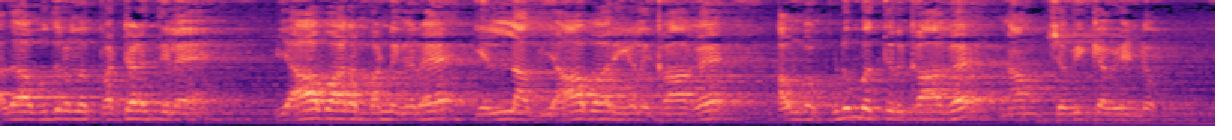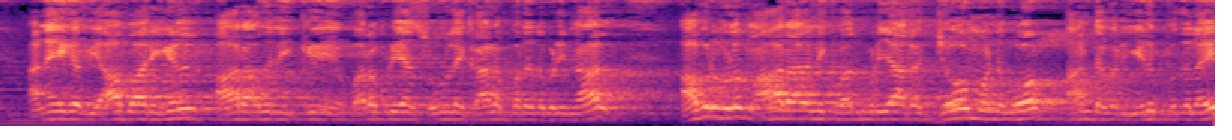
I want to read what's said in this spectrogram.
அதாவது நம்ம பட்டணத்தில் வியாபாரம் பண்ணுகிற எல்லா வியாபாரிகளுக்காக அவங்க குடும்பத்திற்காக நாம் ஜபிக்க வேண்டும். அநேக வியாபாரிகள் ஆராதனைக்கு வர முடியாத சூழ்நிலை காணப்படுகிறபடினால் அவர்களும் ஆராதனைக்கு வரும்படியாக ஜெபம் பண்ணுவோம். ஆண்டவர் எழுப்புதலை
